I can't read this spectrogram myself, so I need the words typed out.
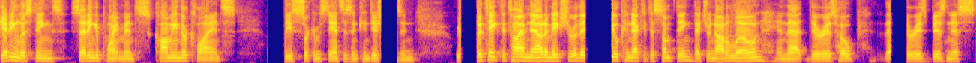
getting listings, setting appointments, calming their clients, these circumstances and conditions. And we want to take the time now to make sure that you feel connected to something, that you're not alone, and that there is hope, there is business,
